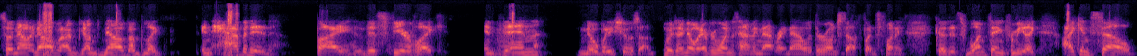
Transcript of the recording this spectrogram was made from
So now, now I'm, I'm now I'm like inhabited by this fear of like, and then nobody shows up, which I know everyone's having that right now with their own stuff. But it's funny because it's one thing for me. Like I can sell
